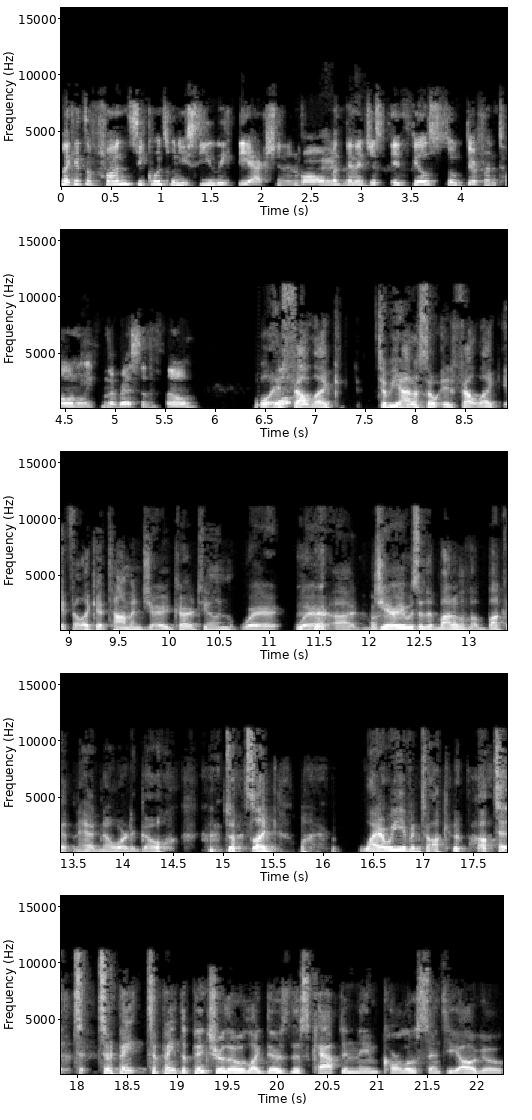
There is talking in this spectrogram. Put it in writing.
Like it's a fun sequence when you see like the action involved, but then it just it feels so different tonally from the rest of the film. Well, it Well, felt like, to be honest, though, it felt like it felt like a Tom and Jerry cartoon where where uh, Jerry was at the bottom of a bucket and had nowhere to go. so it's like, why are we even talking about to, to, to paint to paint the picture though, like there's this captain named Carlos Santiago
